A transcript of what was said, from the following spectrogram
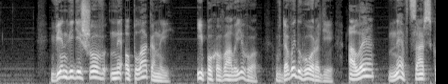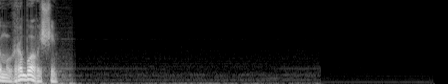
Він відійшов неоплаканий, і поховали його в Давидгороді, але не в царському гробовищі.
